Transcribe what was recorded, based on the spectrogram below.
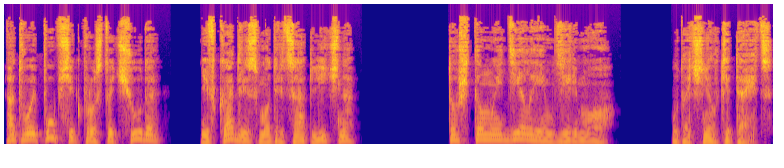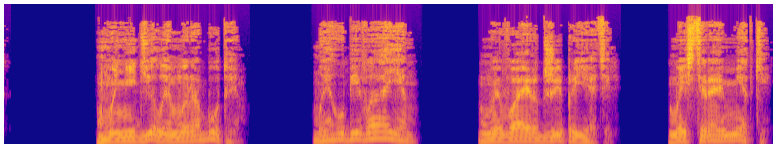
а твой пупсик просто чудо, и в кадре смотрится отлично. То, что мы делаем, дерьмо, уточнил китаец. Мы не делаем, мы работаем. Мы убиваем. Мы в ARG, приятель. Мы стираем метки.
